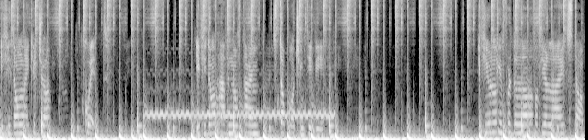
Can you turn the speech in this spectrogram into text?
If you don't like your job, quit. If you don't have enough time, stop watching TV. If you're looking for the love of your life, stop.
